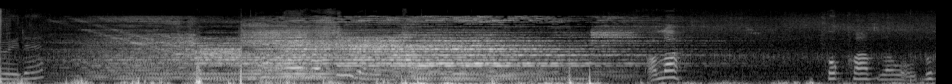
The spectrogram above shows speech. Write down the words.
şöyle Allah çok fazla oldu.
